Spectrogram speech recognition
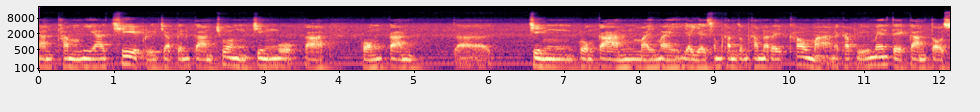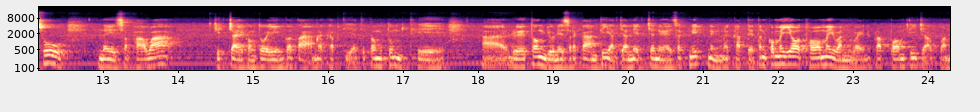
งานทำมีอาชีพ หรือจะเป็นการช่วงชิงโอกาสของการเอ่อชิงโครงการใหม่ ๆ ใหญ่ ๆสำคัญสคัญๆอะไรเข้ามานะครับ หรือแม้แต่การต่อสู้ในสภาวะ จิตใจของตัวเองก็ตามนะครับ ที่อาจจะต้องตุ้มเทหรือต้องอยู่ในสถานการณ์ที่อาจจะเหน็ดจะเหนื่อยสักนิดหนึ่งนะครับ แต่ท่านก็ไม่ย่อท้อไม่หวั่นไหวนะครับ พร้อมที่จะหวัน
